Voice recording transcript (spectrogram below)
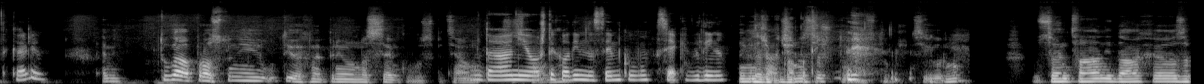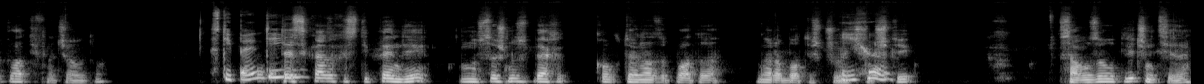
така ли? Еми, тогава просто ни отивахме, примерно, на Семково специално. Да, ние още ходим на Семково всяка година. Еми, Даже значи по два на същото място, сигурно. Освен това ни даваха заплати в началото. Стипендии? Те се казаха стипендии, но всъщност бяха колкото една заплата на работещ човек. Иха. Почти. Само за отличници, да.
